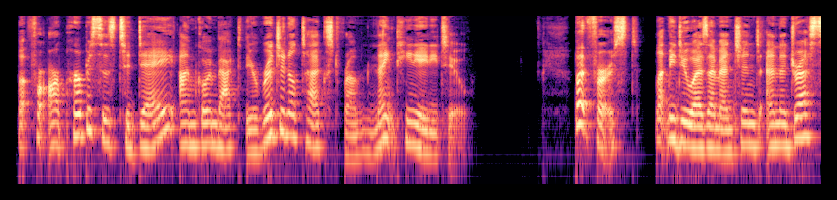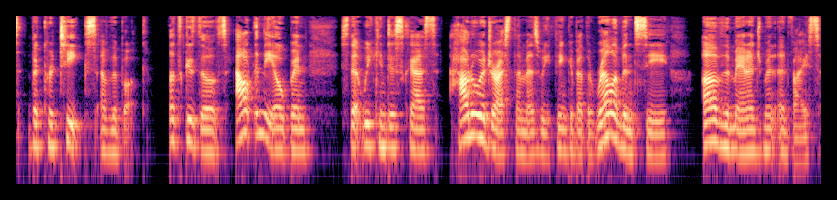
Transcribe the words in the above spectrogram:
but for our purposes today, I'm going back to the original text from 1982. But first, let me do as I mentioned and address the critiques of the book. Let's get those out in the open so that we can discuss how to address them as we think about the relevancy of the management advice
